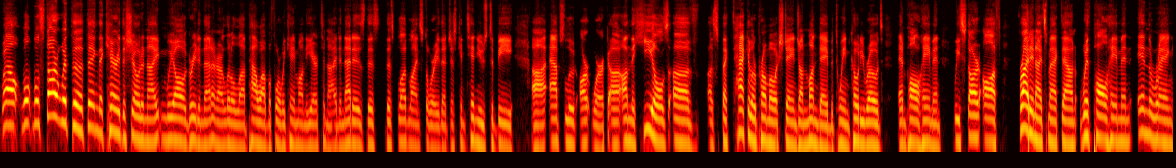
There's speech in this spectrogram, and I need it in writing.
Well, we'll we'll start with the thing that carried the show tonight, and we all agreed in that in our little uh, powwow before we came on the air tonight, and that is this this bloodline story that just continues to be uh, absolute artwork uh, on the heels of a spectacular promo exchange on Monday between Cody Rhodes and Paul Heyman. We start off Friday Night SmackDown with Paul Heyman in the ring.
